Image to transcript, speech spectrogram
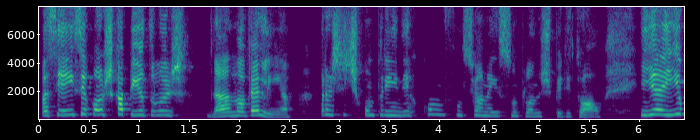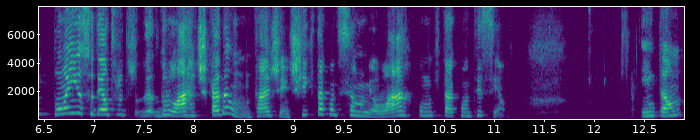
paciência com os capítulos da novelinha, para a gente compreender como funciona isso no plano espiritual. E aí, põe isso dentro do, lar de cada um, tá, gente? O que está acontecendo no meu lar? Como que está acontecendo? Então,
